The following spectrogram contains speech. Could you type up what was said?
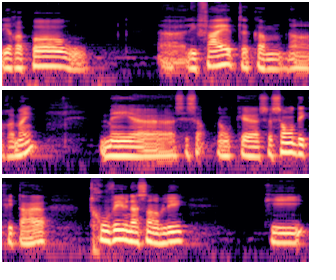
les repas ou euh, les fêtes comme dans Romain. Mais euh, c'est ça. Donc, ce sont des critères. Trouver une assemblée qui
